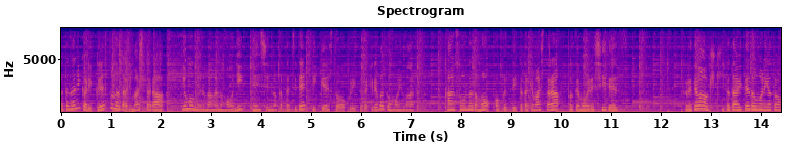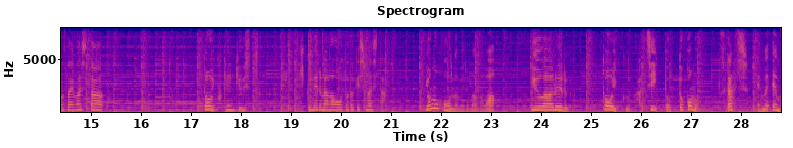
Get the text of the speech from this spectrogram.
また何かリクエストなどありましたら読むメルマガの方に返信の形でリクエストをお送りいただければと思います。感想なども送っていただけましたらとても嬉しいです。それではお聴きいただいてどうもありがとうございました。TOEIC 研究室聞くメルマガをお届けしました。読む方のメルマガは URL toeic8.com スラッシュ mm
